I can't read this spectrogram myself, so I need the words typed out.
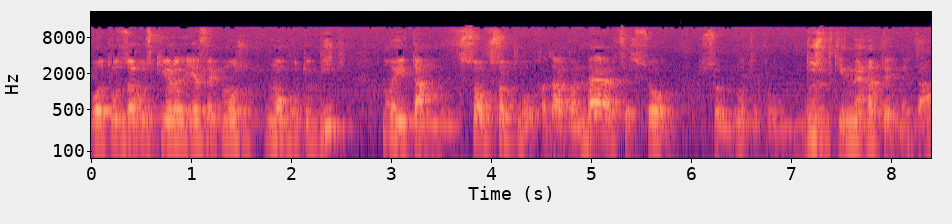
от тут за русский язик можуть, можуть убити, ну і там все, все плохо. Да? Бандера, це все, все ну, типу, дуже такий негативний. Да?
